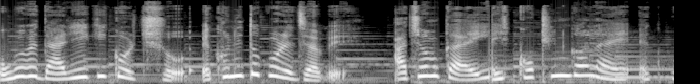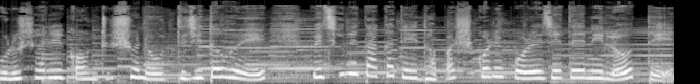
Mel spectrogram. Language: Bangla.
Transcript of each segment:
ওভাবে দাঁড়িয়ে কি করছ? এখনই তো পড়ে যাবে। আচমকাই এই কঠিন গলায় এক পুরুষালীর কণ্ঠ শুনে উত্তেজিত হয়ে পেছনে তাকাতেই ধপাস করে পড়ে যেতে নিল তে।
